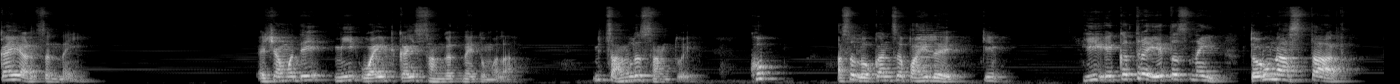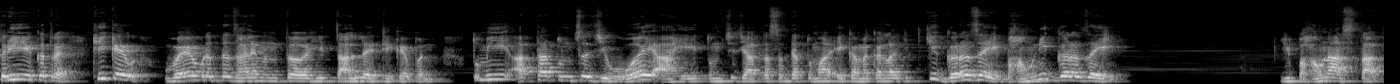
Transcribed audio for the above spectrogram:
काही अडचण नाही. याच्यामध्ये मी वाईट काही सांगत नाही तुम्हाला. मी चांगलंच सांगतोय. खूप असं लोकांचं पाहिलंय की ही एकत्र येतच नाहीत. तरुण असतात तरीही एकत्र. ठीक आहे वयोवृद्ध झाल्यानंतर ही चाललंय ठीक आहे पण तुम्ही आता तुमचं जे वय आहे तुमचे जे आता सध्या तुम्हाला एकमेकांना इतकी गरज आहे भावनिक गरज आहे ही भावना असतात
